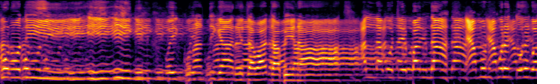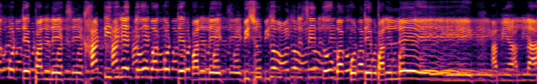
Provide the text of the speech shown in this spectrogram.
কোনদিন ওই গুনার দিকে আর যাওয়া যাবে না। আল্লাহ বলছে, বান্দা, এমন করে তওবা করতে পারলে, খাঁটি দিলে তওবা করতে পারলে বিশুদ্ধ অন্তরে সেই তওবা করতে পারলে আমি আল্লাহ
